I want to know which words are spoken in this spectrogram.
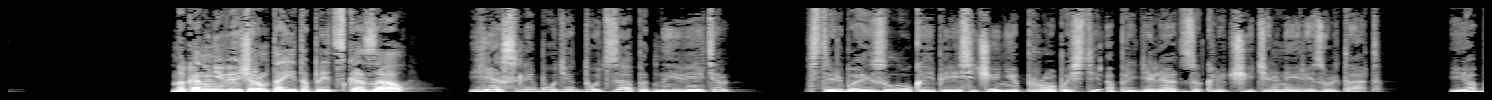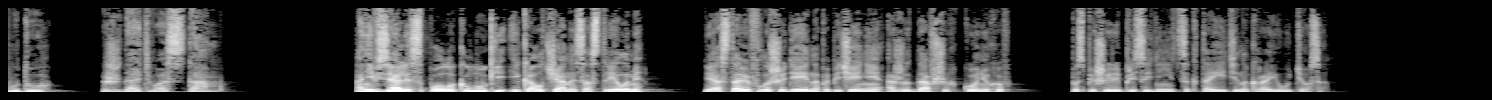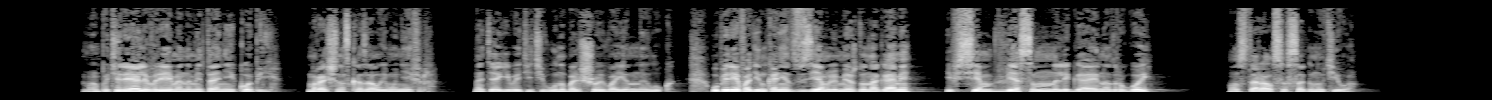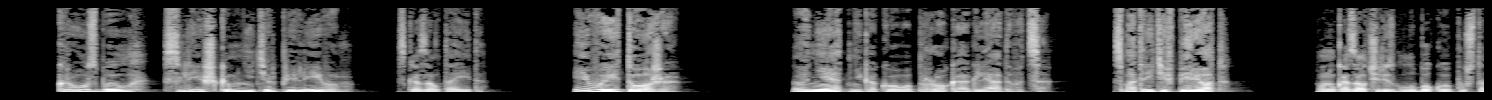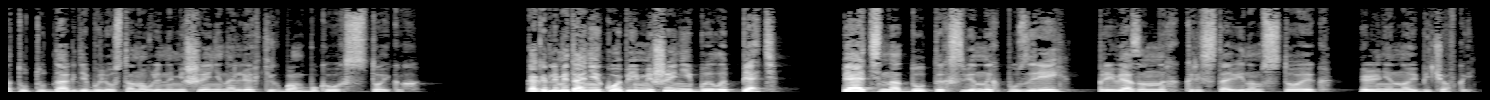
Накануне вечером Таита предсказал, если будет дуть западный ветер, стрельба из лука и пересечение пропасти определят заключительный результат. Я буду ждать вас там. Они взяли с полок луки и колчаны со стрелами — и, оставив лошадей на попечение ожидавших конюхов, поспешили присоединиться к Таити на краю утеса. «Мы потеряли время на метание копий», — мрачно сказал ему Нефер, натягивая тетиву на большой военный лук. Уперев один конец в землю между ногами и всем весом налегая на другой, он старался согнуть его. «Круз был слишком нетерпеливым», — сказал Таита. «И вы тоже». Но нет никакого прока оглядываться. Смотрите вперед! Он указал через глубокую пустоту туда, где были установлены мишени на легких бамбуковых стойках. Как и для метания копий, мишеней было пять. Пять надутых свиных пузырей, привязанных к крестовинам стоек льняной бечевкой.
